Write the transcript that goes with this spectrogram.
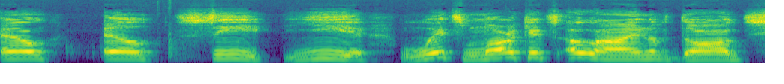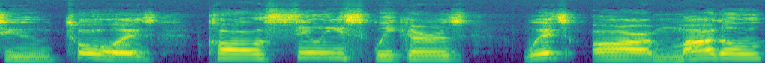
LLC, yeah, which markets a line of dog chew toys called Silly Squeakers, which are modeled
